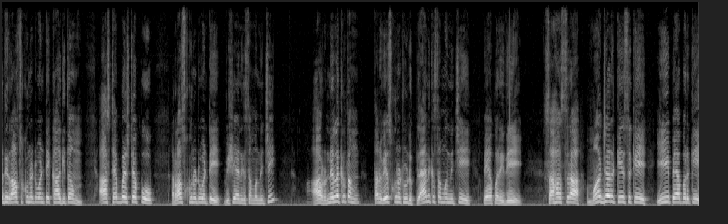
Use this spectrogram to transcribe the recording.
అది రాసుకున్నటువంటి కాగితం. ఆ స్టెప్ బై స్టెప్ రాసుకున్నటువంటి విషయానికి సంబంధించి ఆ రెండు నెలల క్రితం తను వేసుకున్నటువంటి ప్లాన్కి సంబంధించి పేపర్ ఇది. సహస్ర మర్జర్ కేసుకి ఈ పేపర్కి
